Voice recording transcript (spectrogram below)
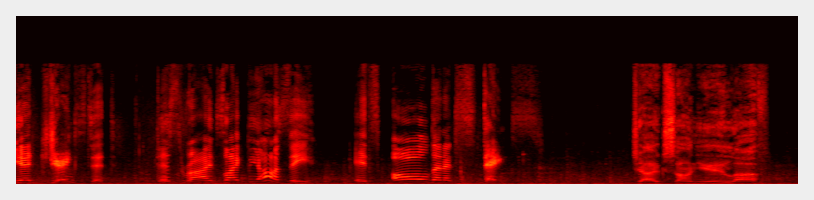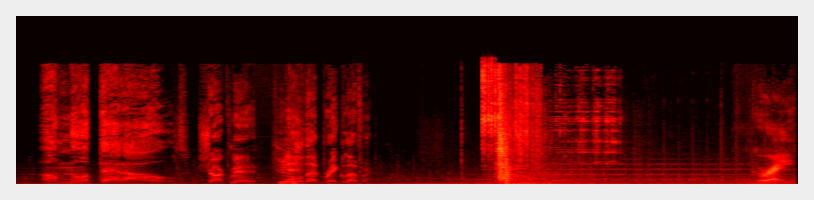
You jinxed it. This ride's like the Aussie. It's old and it stinks. Joke's on you, love. I'm not that old. Sharkman, Yeah. pull that brake lever. Great.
